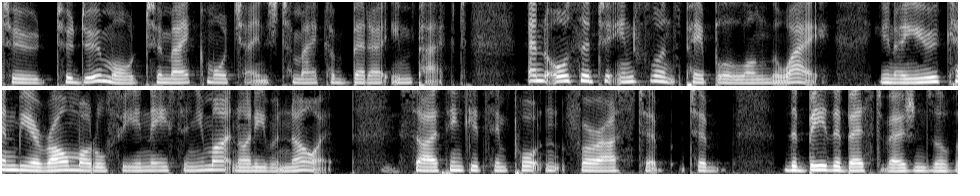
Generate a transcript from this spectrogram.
to to do more, to make more change, to make a better impact, and also to influence people along the way. You know, you can be a role model for your niece, and you might not even know it. So I think it's important for us to to the be the best versions of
